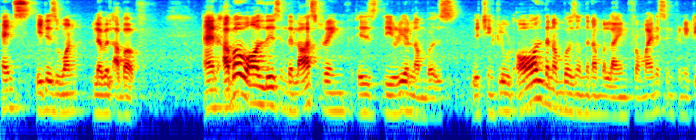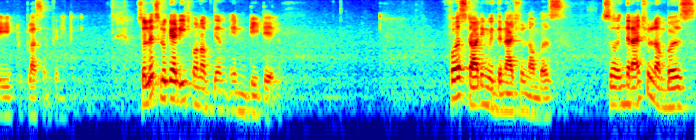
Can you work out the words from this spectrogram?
hence it is one level above. And above all this in the last ring is the real numbers, which include all the numbers on the number line from minus infinity to plus infinity. So let's look at each one of them in detail. First starting with the natural numbers. So in the natural numbers,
